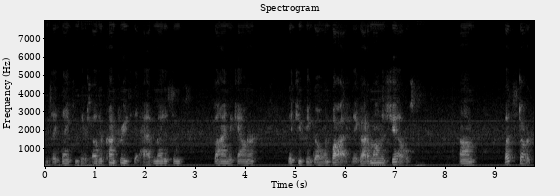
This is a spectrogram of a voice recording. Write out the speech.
and say thank you. There's other countries that have medicines behind the counter that you can go and buy. They got them on the shelves. Um, let's start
